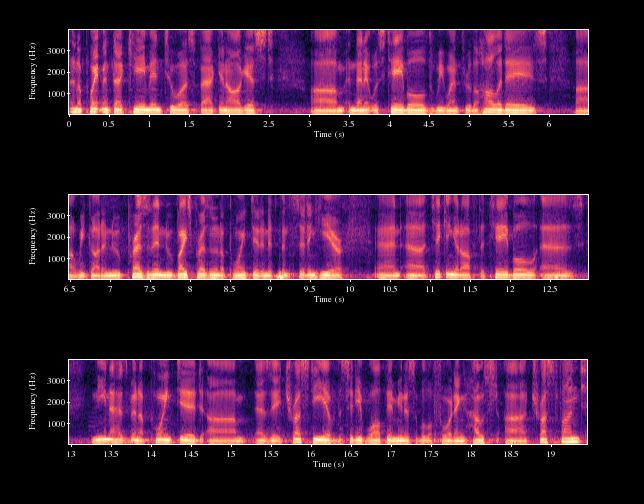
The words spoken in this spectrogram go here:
an appointment that came into us back in August, um, and then it was tabled. We went through the holidays. Uh, We got a new president, new vice president appointed, and it's been sitting here. And uh, taking it off the table as Nina has been appointed um, as a trustee of the City of Waltham Municipal Affording House uh, Trust Fund.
